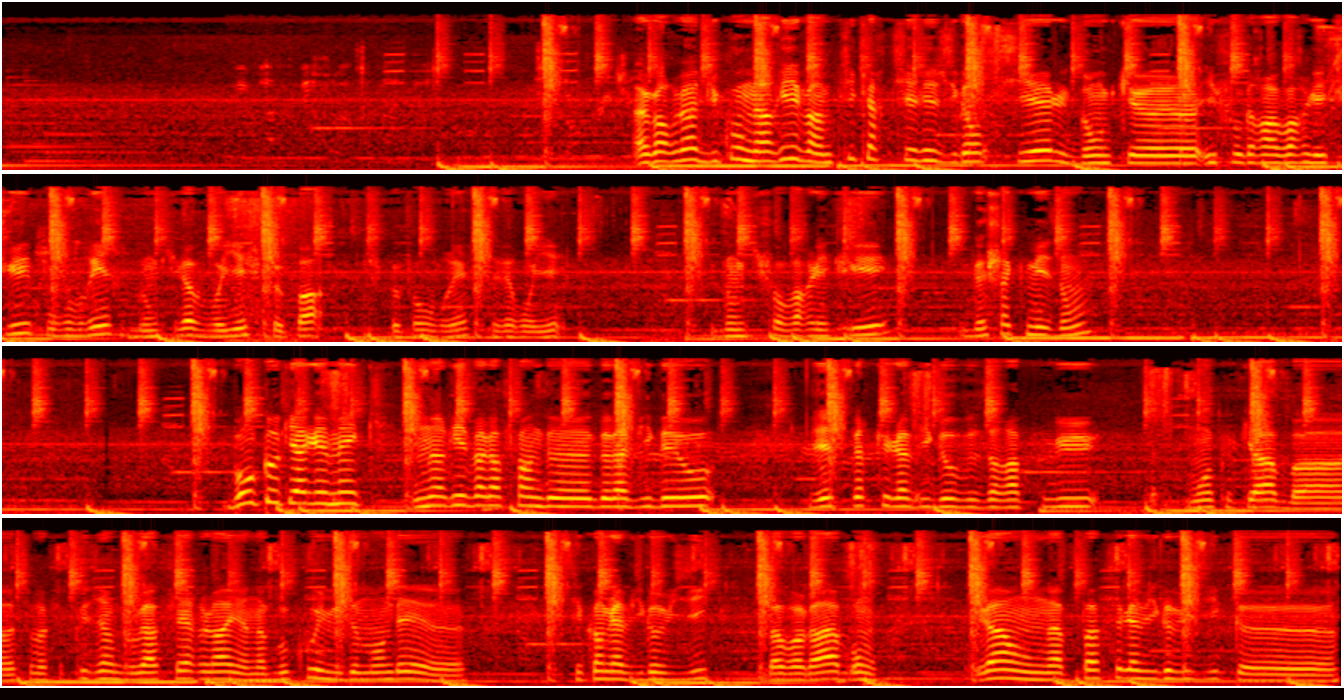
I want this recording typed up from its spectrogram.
Alors là, du coup, on arrive à un petit quartier résidentiel, donc euh, il faudra avoir les clés pour ouvrir. Donc là, vous voyez, je peux pas, je peux pas ouvrir, c'est verrouillé. Donc il faut avoir les clés de chaque maison. Bon coca les mecs, on arrive à la fin de, la vidéo. J'espère que la vidéo vous aura plu. Moi en tout cas, bah ça m'a fait plaisir de vous la faire là. Il y en a beaucoup, ils me demandaient euh, c'est quand la vidéo visite. Bah voilà, bon, Là, on n'a pas fait la vidéo visite euh,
